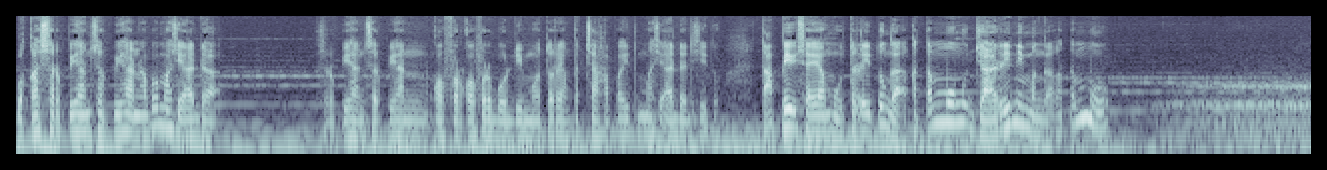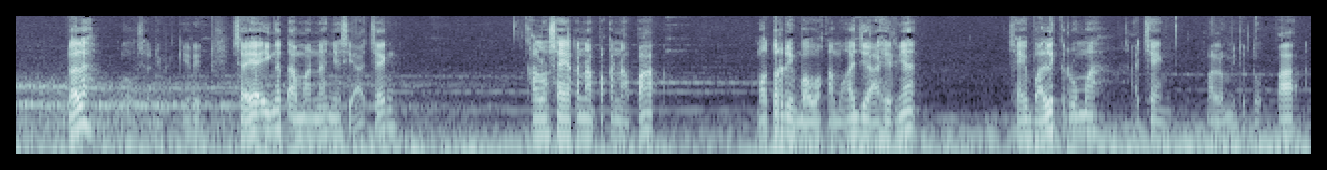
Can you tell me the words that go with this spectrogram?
Bekas serpihan-serpihan apa masih ada serpihan-serpihan cover-cover body motor yang pecah apa itu masih ada di situ. Tapi saya muter itu nggak ketemu jari nih mah nggak ketemu. Udahlah nggak usah dipikirin. Saya ingat amanahnya si Aceng. Kalau saya kenapa-kenapa motor dibawa kamu aja. Akhirnya saya balik ke rumah Aceng. Malam itu tuh Pak.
